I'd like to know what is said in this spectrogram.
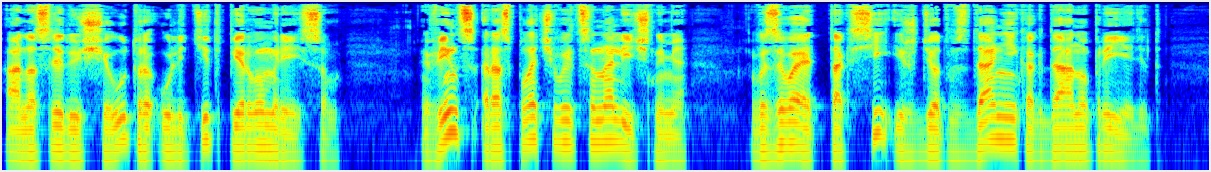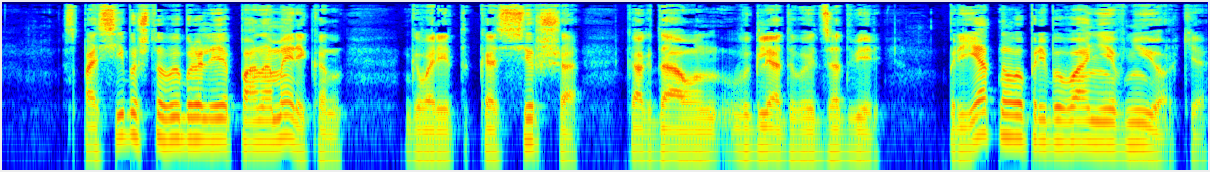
а на следующее утро улетит первым рейсом. Винс расплачивается наличными, вызывает такси и ждет в здании, когда оно приедет. «Спасибо, что выбрали Pan American», — говорит кассирша, когда он выглядывает за дверь. «Приятного пребывания в Нью-Йорке».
